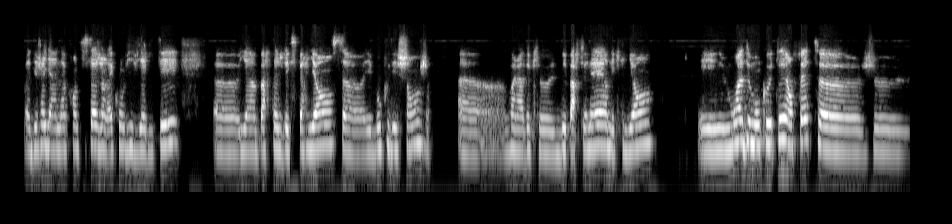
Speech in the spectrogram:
bah, déjà, il y a un apprentissage dans la convivialité, il y a un partage d'expériences et beaucoup d'échanges voilà, avec des partenaires, des clients. Et moi, de mon côté, en fait, je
